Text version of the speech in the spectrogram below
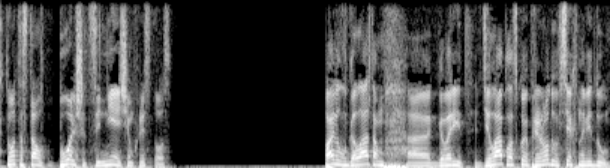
кто стал больше, ценнее, чем Христос. Павел в Галатам э, говорит, дела плотской природы у всех на виду,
